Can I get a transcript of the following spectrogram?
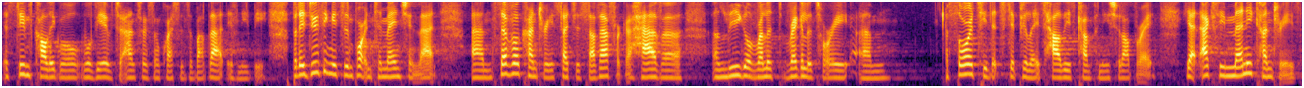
esteemed colleague will, will be able to answer some questions about that if need be. But I do think it's important to mention that um, several countries, such as South Africa, have a, a legal regulatory um, authority that stipulates how these companies should operate. Yet, actually, many countries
